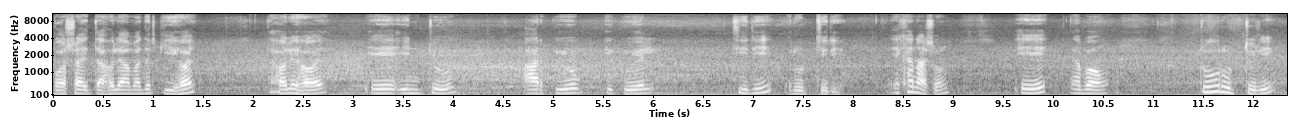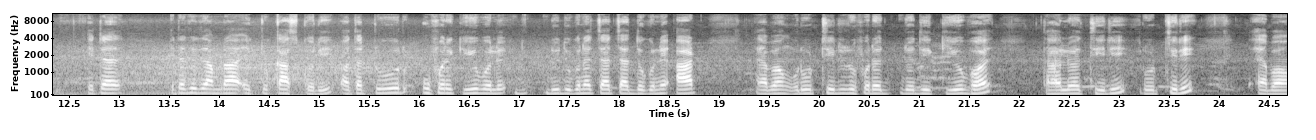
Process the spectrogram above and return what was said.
বসাই, তাহলে আমাদের কি হয়? তাহলে হয় A into R cube equal three root three এখানে আসুন এ এবং টু রুট থ্রি এটা এটা যদি আমরা একটু কাজ করি, অর্থাৎ টুর উপরে কিউব হলে দুই দুগুণে চার চার দুগুণে আট, এবং রুট থ্রির উপরে যদি কিউব হয়, তাহলে থ্রি, রুট থ্রি, এবং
